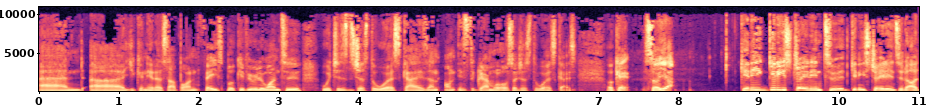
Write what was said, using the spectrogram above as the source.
And, uh, you can hit us up on Facebook if you really want to, which is just the worst guys. And on Instagram, we're also just the worst guys. Okay. So yeah, getting getting straight into it, getting straight into it. I,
